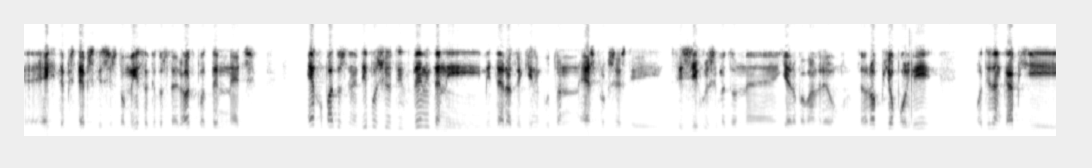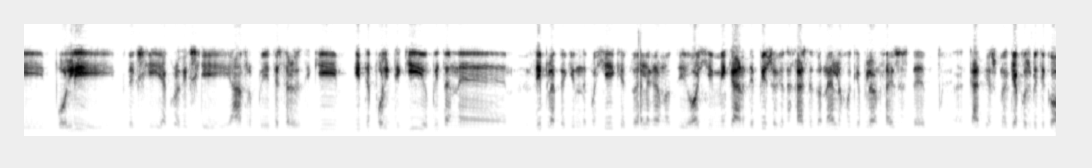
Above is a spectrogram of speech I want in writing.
ε, έχετε πιστέψει και εσείς στο μύθο και το στερεότυπο ότι δεν είναι έτσι. Έχω πάντως την εντύπωση ότι δεν ήταν η μητέρα του εκείνη που τον έσπρωξε στη, στη σύγκρουση με τον ε, Γέρο Παπανδρέου. Θεωρώ πιο πολύ ότι ήταν κάποιοι πολύ δεξιοί, ακροδεξιοί άνθρωποι, είτε στερεοδυτικοί, είτε πολιτικοί, οι οποίοι ήταν ε, δίπλα του εκείνη την εποχή και του έλεγαν ότι όχι, μην κάνετε πίσω και θα χάσετε τον έλεγχο και πλέον θα είσαστε ε, κάτι ας πούμε διακοσμητικό.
